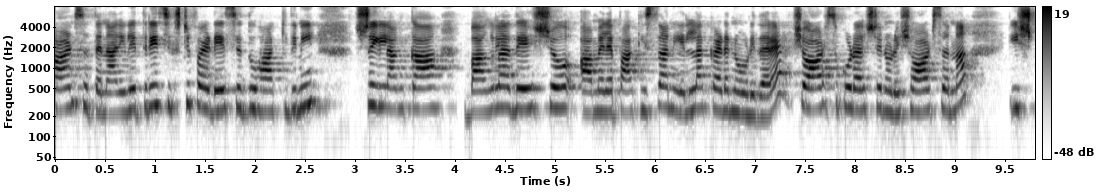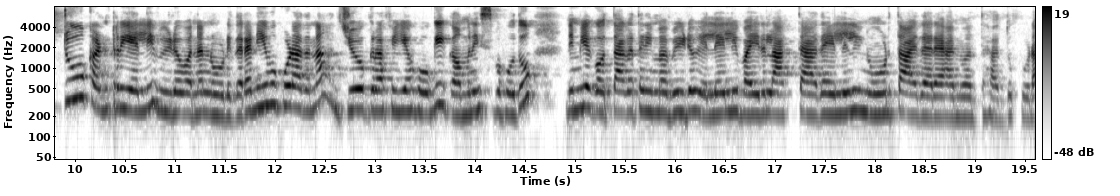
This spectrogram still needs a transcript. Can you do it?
ಕಾಣಿಸುತ್ತೆ. ನಾನಿಲ್ಲಿ ತ್ರೀ ಸಿಕ್ಸ್ಟಿ ಫೈವ್ ಡೇಸಿದ್ದು ಹಾಕಿದ್ದೀನಿ. ಶ್ರೀಲಂಕಾ, ಬಾಂಗ್ಲಾದೇಶು, ಆಮೇಲೆ ಪಾಕಿಸ್ತಾನ್ ಎಲ್ಲ ಕಡೆ ನೋಡಿದ್ದಾರೆ ಶಾರ್ಟ್ಸ್ ಕೂಡ ಅಷ್ಟೇ ನೋಡಿ ಶಾರ್ಟ್ಸನ್ನು ಇಷ್ಟು ಕಂಟ್ರಿಯಲ್ಲಿ ವಿಡಿಯೋವನ್ನು ನೋಡಿದ್ದಾರೆ. ನೀವು ಕೂಡ ಅದನ್ನು ಜಿಯೋಗ್ರಫಿಗೆ ಹೋಗಿ ಗಮನಿಸಬಹುದು. ನಿಮಗೆ ಗೊತ್ತಾಗುತ್ತೆ, ನಿಮ್ಮ ವಿಡಿಯೋ ಎಲ್ಲೆಲ್ಲಿ ವೈರಲ್ ಆಗ್ತಾ ಇದೆ, ಎಲ್ಲೆಲ್ಲಿ ನೋಡ್ತಾ ಇದ್ದಾರೆ ಅನ್ನುವಂತಹದ್ದು ಕೂಡ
